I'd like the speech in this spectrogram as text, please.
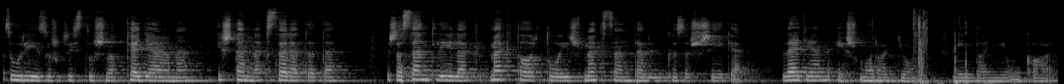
Az Úr Jézus Krisztusnak kegyelme, Istennek szeretete, és a Szentlélek megtartó és megszentelő közössége legyen és maradjon mindannyiunkkal.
